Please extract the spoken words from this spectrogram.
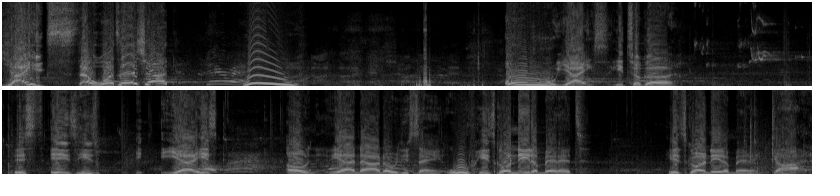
yikes! That was a headshot? Woo! Oh, yikes. He took a. He's, he's, he's, yeah, he's. Oh, yeah, now I know what you're saying. Ooh, he's going to need a minute. He's going to need a minute. God,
